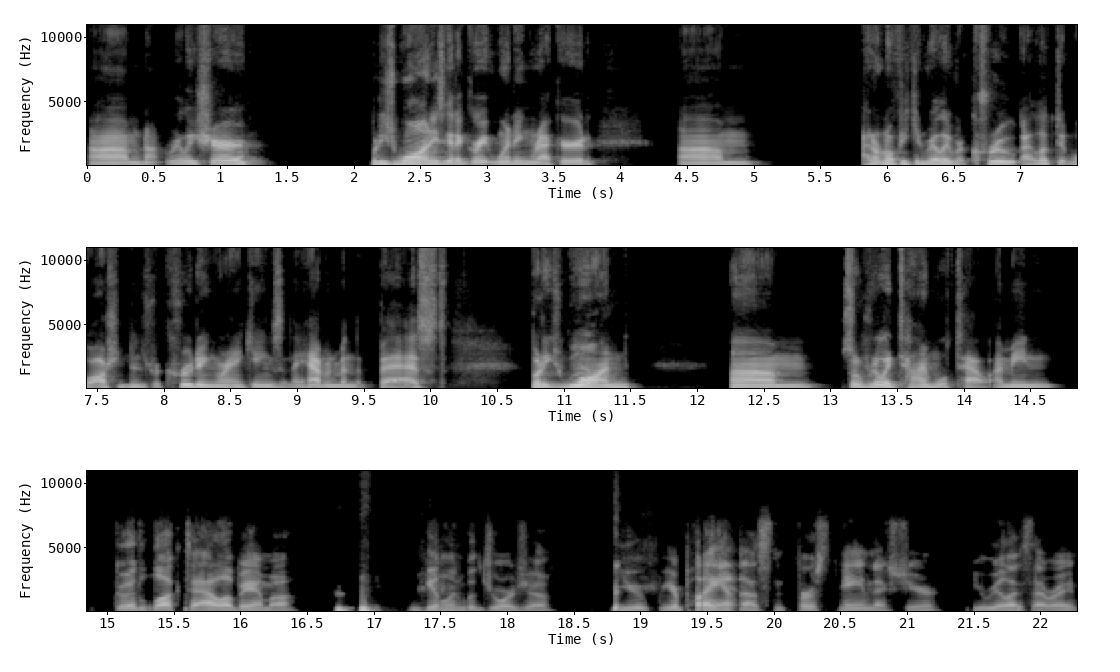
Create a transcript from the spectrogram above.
Um, not really sure, but he's won. He's got a great winning record. Um, I don't know if he can really recruit. I looked at Washington's recruiting rankings, and they haven't been the best, but he's won. Um, so really, time will tell. I mean, Good luck to Alabama dealing with Georgia. You you're playing us first game next year. You realize that, right?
